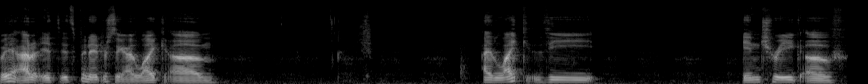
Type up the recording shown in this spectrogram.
But yeah, it, it's been interesting. I like um, I like the intrigue of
